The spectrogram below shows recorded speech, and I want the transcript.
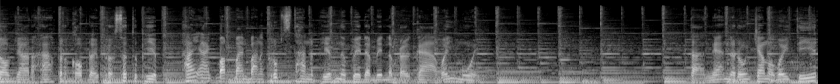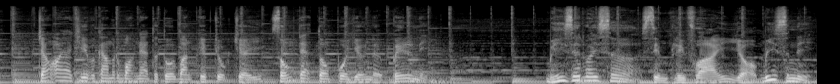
តបយ៉ាងរហ័សប្រកបដោយប្រសិទ្ធភាពហើយអាចបត់បែនបានគ្រប់ស្ថានភាពនៅពេលដែលមានតម្រូវការអ្វីមួយតើអ្នកនៅរងចាំអ្វីទៀតចង់ឲ្យអាជីវកម្មរបស់អ្នកទទួលបានភាពជោគជ័យសូមតាក់ទងពួកយើងនៅពេលនេះ BZ Advisor Simplify your business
